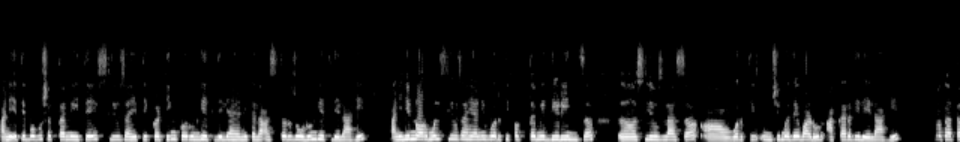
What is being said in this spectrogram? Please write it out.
आणि इथे बघू शकता मी इथे स्लीव्ज आहे ते कटिंग करून घेतलेले आहे आणि त्याला अस्तर जोडून घेतलेला आहे. आणि हे नॉर्मल स्लीव्ज आहे आणि वरती फक्त मी दीड इंच स्लीव्जला असं वरती उंचीमध्ये वाढून आकार दिलेला आहे. बघ आता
